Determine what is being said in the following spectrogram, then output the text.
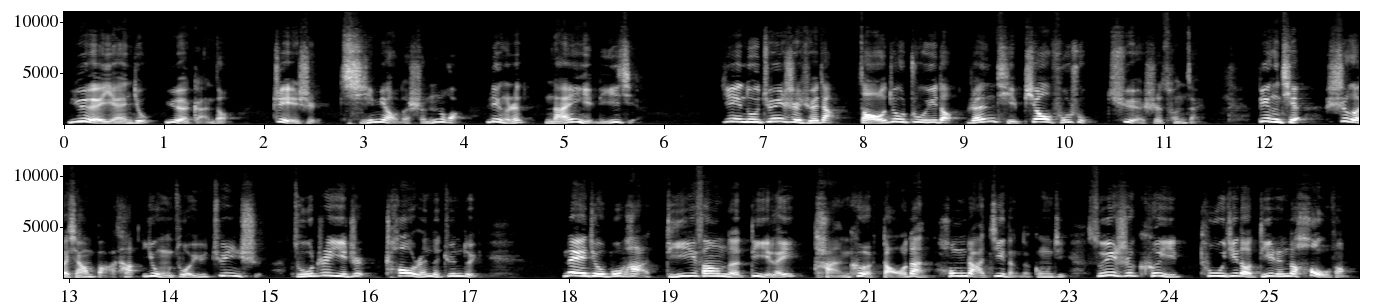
越研究越感到这是奇妙的神话，令人难以理解。印度军事学家早就注意到人体漂浮术确实存在，并且设想把它用作于军事，组织一支超人的军队。那就不怕敌方的地雷、坦克、导弹、轰炸机等的攻击，随时可以突击到敌人的后方，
